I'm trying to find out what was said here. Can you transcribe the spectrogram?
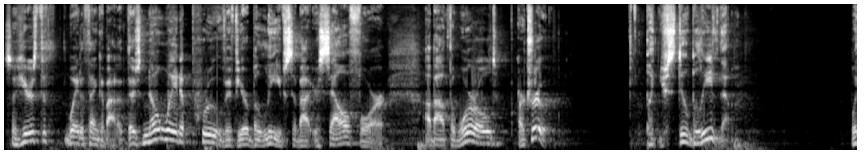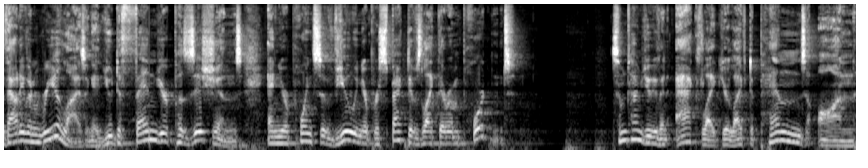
So here's the way to think about it there's no way to prove if your beliefs about yourself or about the world are true, but you still believe them. Without even realizing it, you defend your positions and your points of view and your perspectives like they're important. Sometimes you even act like your life depends on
